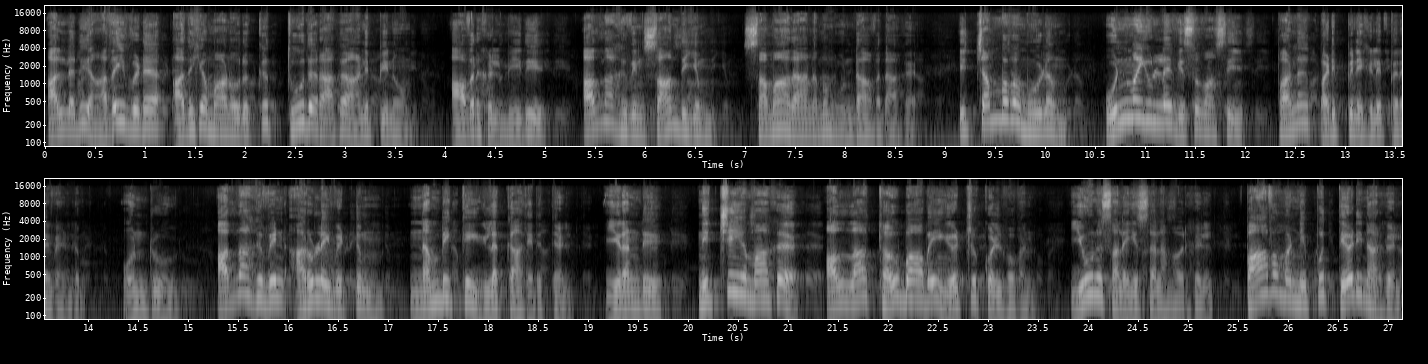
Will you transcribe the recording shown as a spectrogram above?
அல்லது அதைவிட அதிகமானோருக்கு தூதராக அனுப்பினோம். அவர்கள் மீது அல்லாஹுவின் சாந்தியும் சமாதானமும் உண்டாவதாக. இச்சம்பவம் மூலம் உண்மையுள்ள விசுவாசி பல படிப்பினைகளை பெற வேண்டும். ஒன்று அல்லாஹுவின் அருளை விட்டும் நம்பிக்கை இழக்காதிருத்தல். இரண்டு நிச்சயமாக அல்லாஹ் தௌபாவை ஏற்றுக்கொள்பவன். யூனுஸ் அலையுசலாம் அவர்கள் பாவ மன்னிப்பு தேடினார்கள்.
